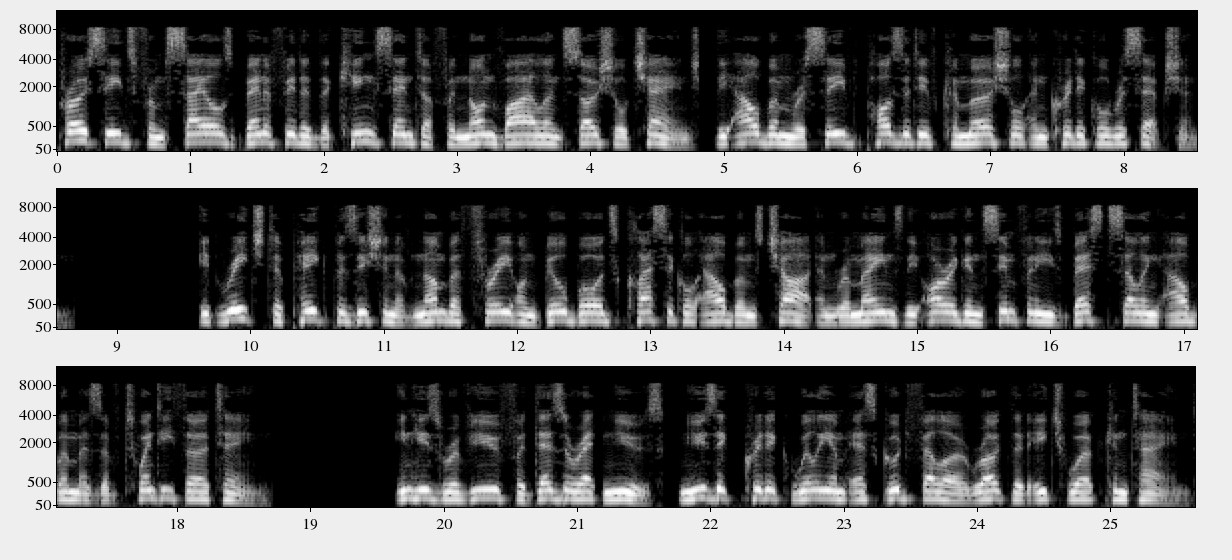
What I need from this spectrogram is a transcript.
Proceeds from sales benefited the King Center for Nonviolent Social Change. The album received positive commercial and critical reception. It reached a peak position of number 3 on Billboard's Classical Albums chart and remains the Oregon Symphony's best-selling album as of 2013. In his review for Deseret News, music critic William S. Goodfellow wrote that each work contained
